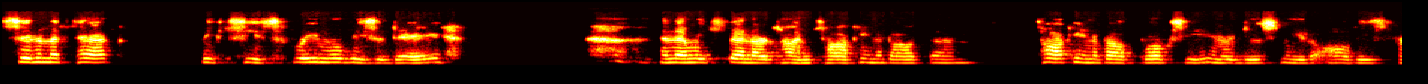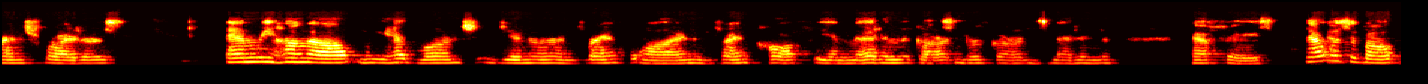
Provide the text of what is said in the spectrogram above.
Cinematheque. We'd see three movies a day. And then we'd spend our time talking about them, talking about books. He introduced me to all these French writers. And we hung out and we had lunch and dinner and drank wine and drank coffee and met in the Luxembourg Gardens, met in the cafes. That was about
